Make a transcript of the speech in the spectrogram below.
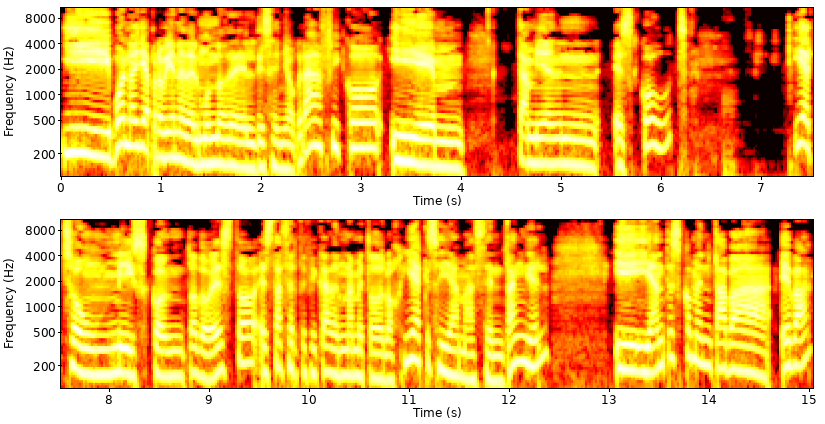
y bueno, ella proviene del mundo del diseño gráfico y em, también es y ha hecho un mix con todo esto. Está certificada en una metodología que se llama Centangle. Y antes comentaba Eva,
